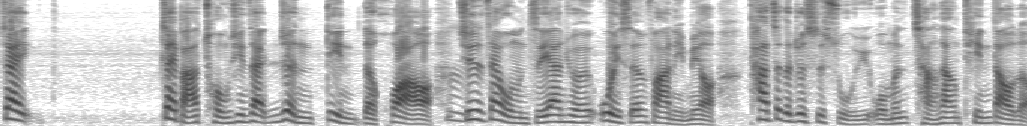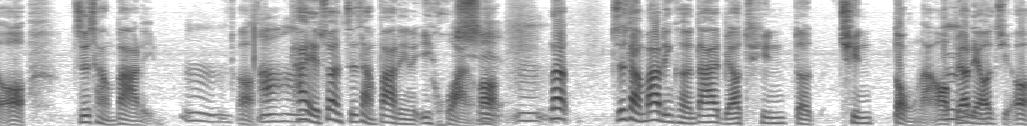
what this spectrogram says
在再把它重新再认定的话哦，其实，在我们职业安全卫生法里面哦，它这个就是属于我们常常听到的哦。职场霸凌，嗯，啊，它也算职场霸凌的一环哦。嗯，那职场霸凌可能大家比较听得清懂了哦，比较了解哦。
